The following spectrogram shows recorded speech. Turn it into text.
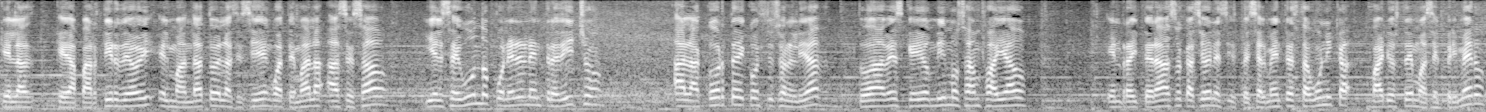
que, a partir de hoy el mandato de la CICIG en Guatemala ha cesado y el segundo poner en entredicho a la Corte de Constitucionalidad, toda vez que ellos mismos han fallado en reiteradas ocasiones, y especialmente esta única, varios temas. El primero,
